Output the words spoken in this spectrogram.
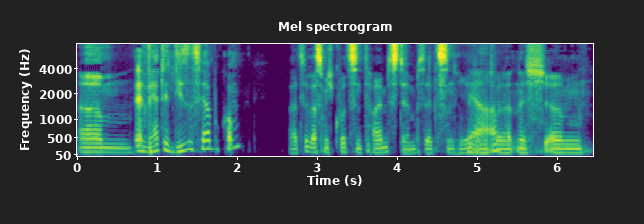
Ähm, Äh, wer hat den dieses Jahr bekommen? warte, lass mich kurz einen Timestamp setzen hier, Ja. damit wir das nicht, ähm,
